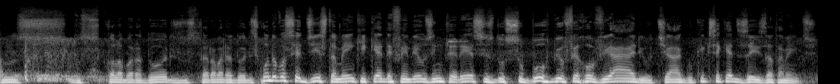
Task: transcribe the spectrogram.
dos, dos, colaboradores, dos trabalhadores. Quando você diz também que quer defender os interesses do subúrbio ferroviário, Tiago, o que, que, você quer dizer exatamente?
